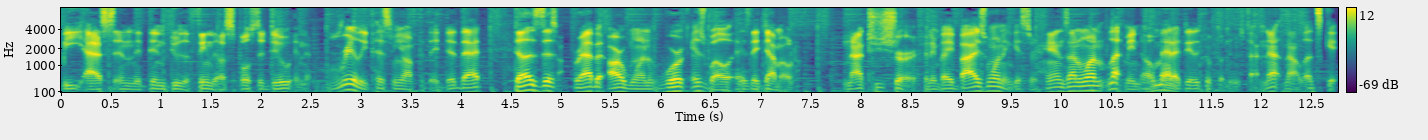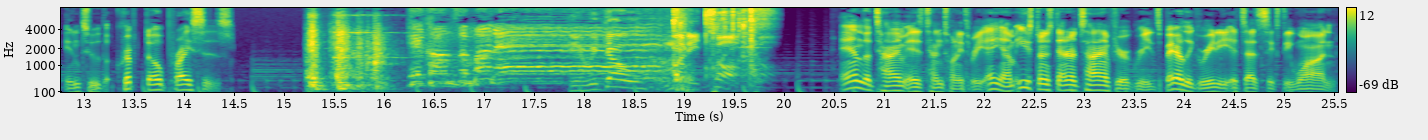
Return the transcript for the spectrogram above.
BS, and it didn't do the thing that it was supposed to do. And it really pissed me off that they did that. Does this Rabbit R1 work as well as they demoed? Not too sure. If anybody buys one and gets their hands on one, let me know. Matt at dailycryptonews.net. Now let's get into the crypto prices. Here comes the money. Here we go. Money talk. And the time is 10:23 a.m. Eastern Standard Time. If you're greed's barely greedy, it's at 61.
